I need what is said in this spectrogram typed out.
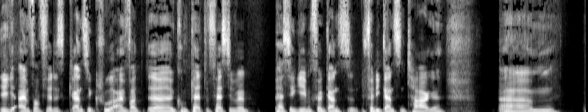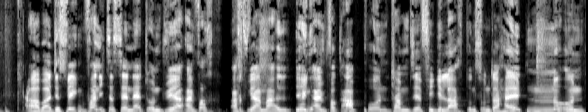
die einfach für das ganze Crew einfach äh, komplette Festival Pässe geben für, ganze, für die ganzen Tage. Ähm, aber deswegen fand ich das sehr nett und wir einfach, ach, wir haben mal, hingen einfach ab und haben sehr viel gelacht, uns unterhalten und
